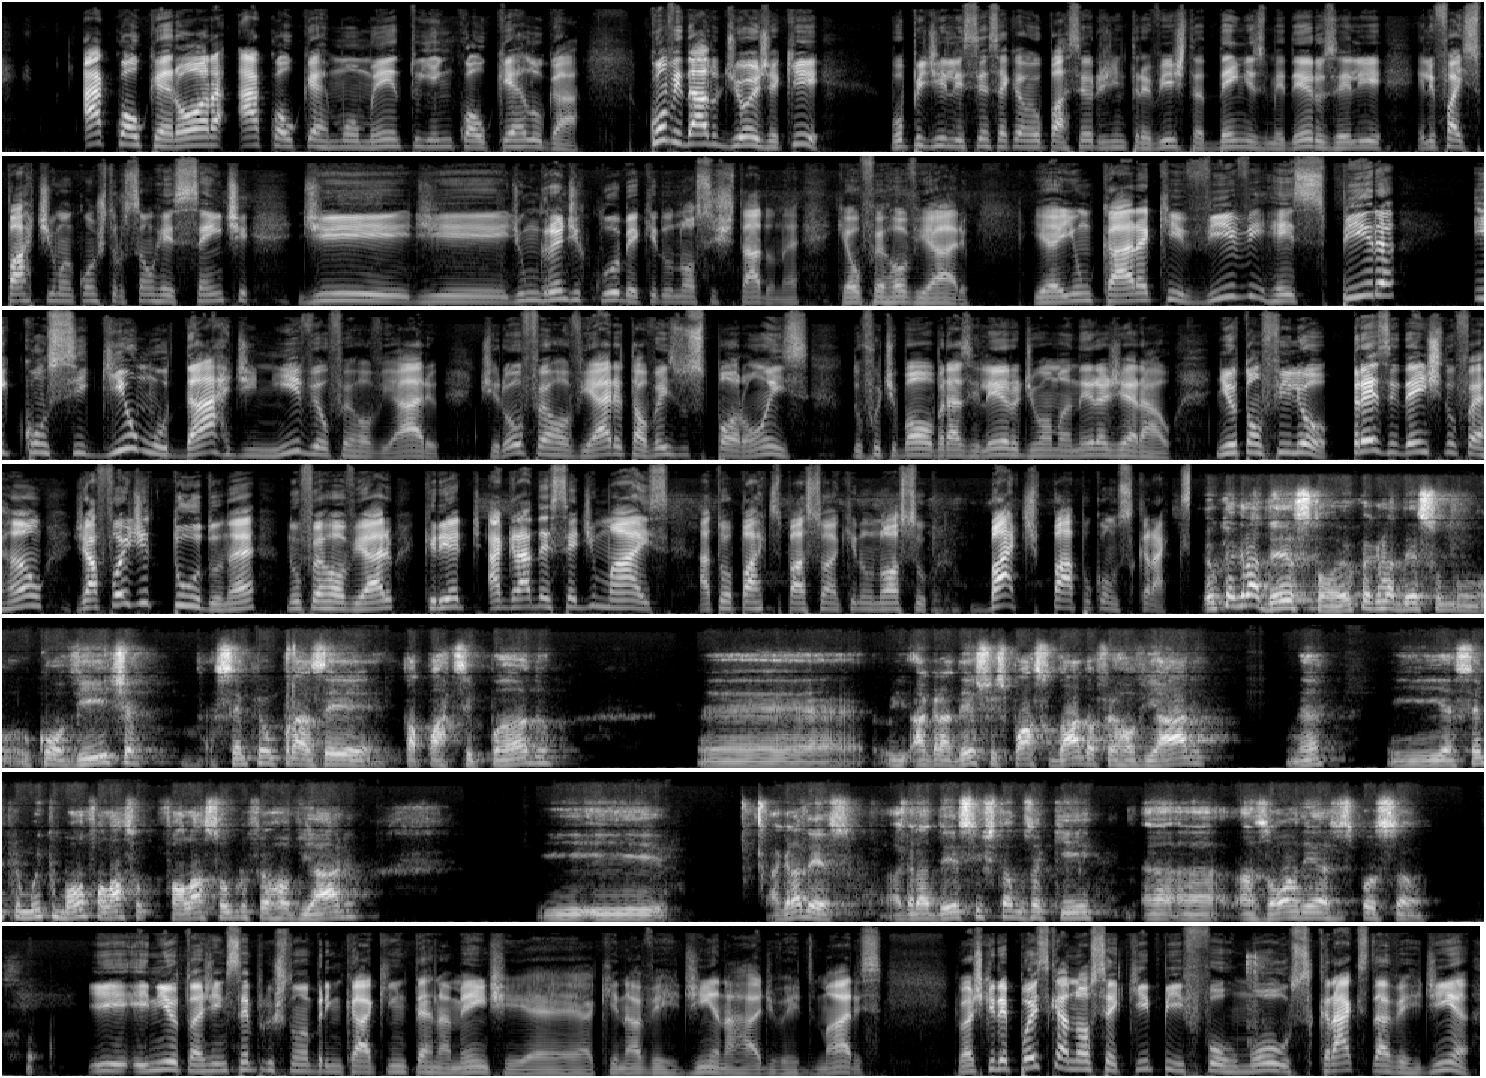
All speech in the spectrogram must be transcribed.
a qualquer hora, a qualquer momento e em qualquer lugar. Convidado de hoje aqui Vou pedir licença aqui ao meu parceiro de entrevista, Denis Medeiros. Ele, ele faz parte de uma construção recente de, de, de um grande clube aqui do nosso estado, né? Que é o Ferroviário. E aí um cara que vive, respira e conseguiu mudar de nível ferroviário, tirou o ferroviário talvez dos porões do futebol brasileiro de uma maneira geral. Newton Filho, presidente do Ferrão, já foi de tudo, né, no ferroviário. Queria agradecer demais a tua participação aqui no nosso bate-papo com os craques. Eu que agradeço, Tom. Eu que agradeço o convite. É sempre um prazer estar participando. É... Agradeço o espaço dado ao ferroviário, né? E é sempre muito bom falar, falar sobre o ferroviário. E, e agradeço, agradeço e estamos aqui às ordens à disposição. E, e, Newton, a gente sempre costuma brincar aqui internamente, é, aqui na Verdinha, na Rádio Verdes Mares. Eu acho que depois que a nossa equipe formou os craques da Verdinha,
